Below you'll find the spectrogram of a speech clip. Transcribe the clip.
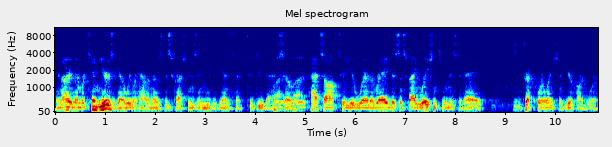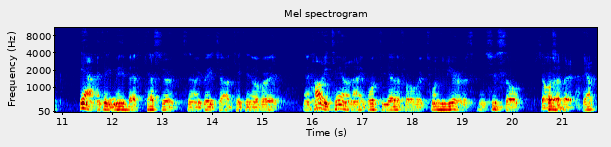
And I remember 10 years ago we were having those discussions and you began to, to do that. Right, so right. hats off to you. Where the Rea Business Valuation Team is today is a direct correlation of your hard work. Yeah, I think Mary Beth Kessler has done a great job taking over it. And Holly Taylor and I have worked together for over 20 years, and she's still It's part awesome. of it. Yep.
